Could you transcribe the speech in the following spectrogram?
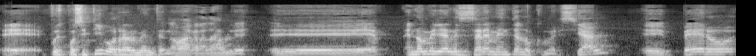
eh, pues positivo realmente, ¿no? Agradable. Eh, no me iría necesariamente a lo comercial, pero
